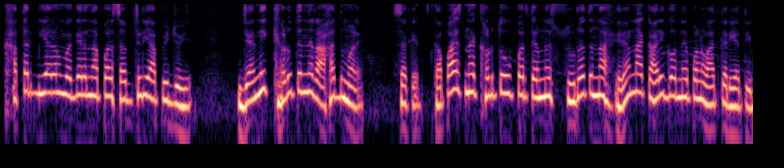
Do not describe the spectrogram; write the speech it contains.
ખાતર, બિયારણ વગેરેના પર સબસિડી આપવી જોઈએ જેની ખેડૂતોને રાહત મળે શકે. કપાસના ખેડૂતો ઉપર તેમણે સુરતના હીરાના કારીગરને પણ વાત કરી હતી.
